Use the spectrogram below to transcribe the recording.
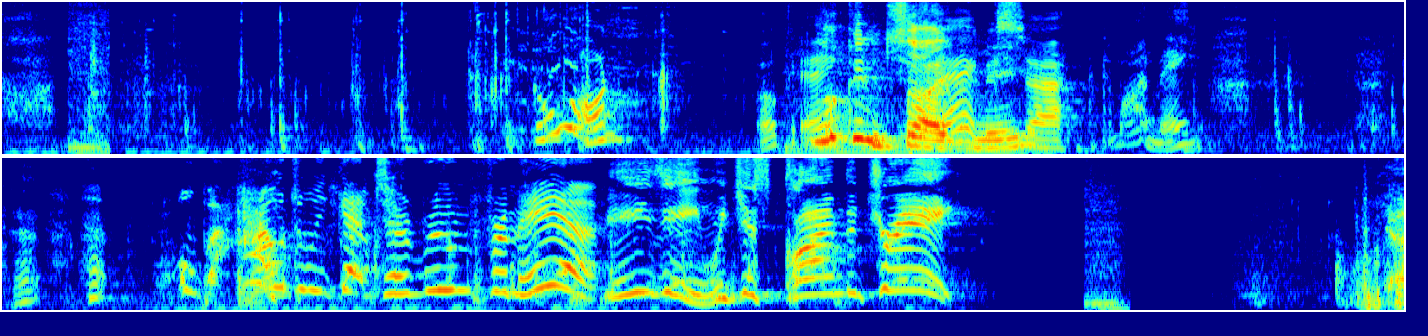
Go on. Okay. Look inside Thanks. me. Uh, come on, May. Oh, but how do we get to her room from here? Easy, we just climbed the tree.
